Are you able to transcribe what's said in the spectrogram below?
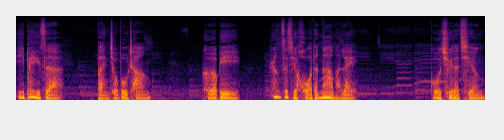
一辈子本就不长，何必让自己活得那么累？过去的情，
